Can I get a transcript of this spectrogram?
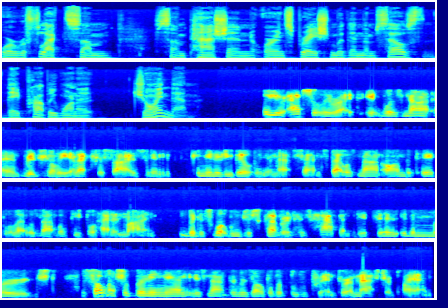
or reflect some some passion or inspiration within themselves, they probably want to join them. Well, you're absolutely right. It was not originally an exercise in community building in that sense. That was not on the table. That was not what people had in mind. But it's what we've discovered has happened. It, it emerged. So much of Burning Man is not the result of a blueprint or a master plan.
